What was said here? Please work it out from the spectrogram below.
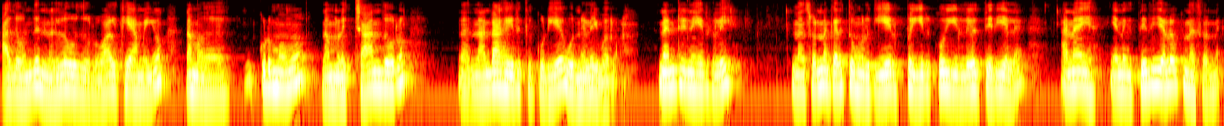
அது வந்து நல்ல ஒரு ஒரு வாழ்க்கை அமையும். நம்ம குடும்பமும் நம்மளை சார்ந்தோரும் நன்றாக இருக்கக்கூடிய ஒரு நிலை வரும். நன்றி நேயர்களே. நான் சொன்ன கருத்து உங்களுக்கு ஏற்ப இருக்கோ இல்லையோ தெரியலை. ஆனால் எனக்கு தெரிஞ்ச அளவுக்கு நான் சொன்னேன்.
